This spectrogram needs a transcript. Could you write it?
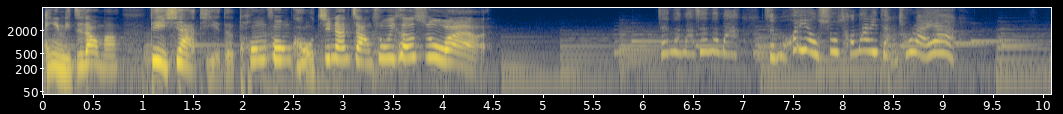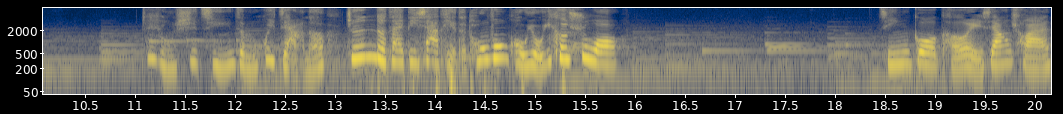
哎，你知道吗？地下铁的通风口竟然长出一棵树！哎，真的吗？真的吗？怎么会有树从那里长出来呀？这种事情怎么会假呢？真的在地下铁的通风口有一棵树哦！经过口耳相传，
